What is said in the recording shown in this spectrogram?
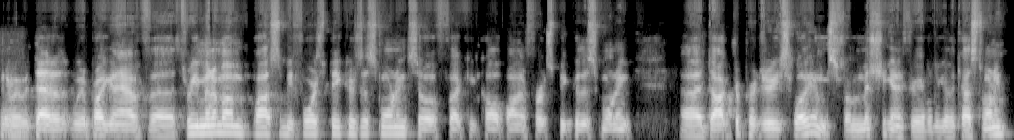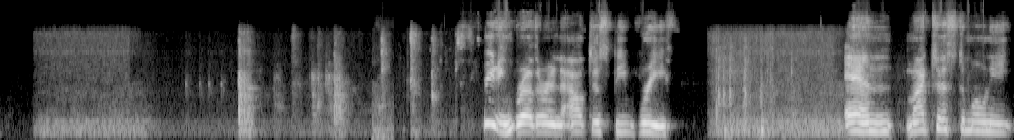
anyway, with that, we're probably going to have uh, three minimum, possibly four speakers this morning. So if I can call upon our first speaker this morning, uh, Dr. Patrice Williams from Michigan, if you're able to give a testimony. Greeting, brethren. I'll just be brief. And my testimony,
